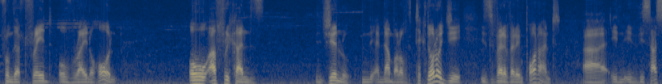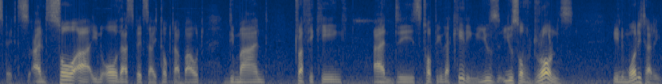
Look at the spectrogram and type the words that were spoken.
from the trade of rhino horn or Africans in general. A number of technology is very, very important uh, in, in these aspects. And so uh, in all the aspects I talked about, demand, trafficking, and uh, stopping the killing, use, use of drones in monitoring.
